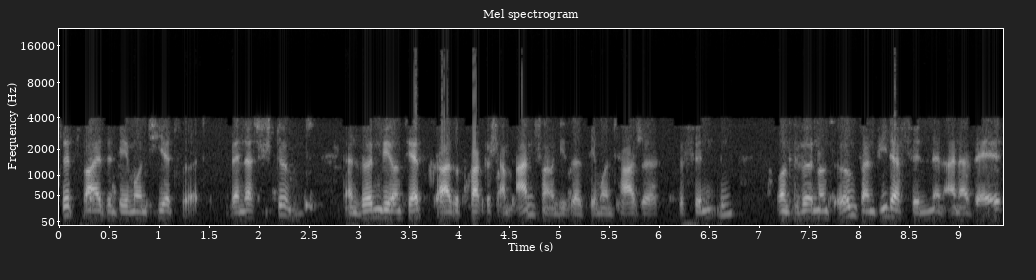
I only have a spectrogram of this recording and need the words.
schrittweise demontiert wird. Wenn das stimmt, dann würden wir uns jetzt also praktisch am Anfang dieser Demontage befinden und wir würden uns irgendwann wiederfinden in einer Welt,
